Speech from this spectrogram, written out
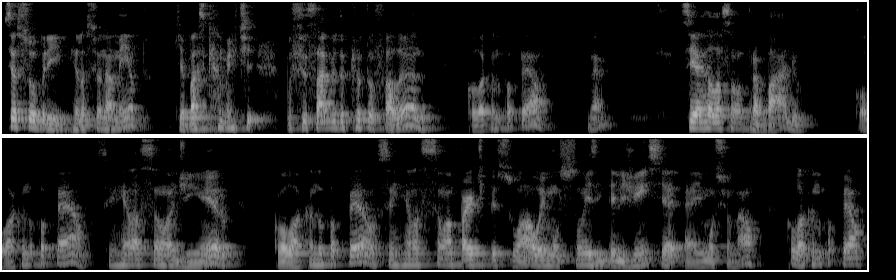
Se é sobre relacionamento, que é basicamente você sabe do que eu estou falando, coloca no papel, né? Se é relação ao trabalho, coloca no papel. Se é relação a dinheiro, coloca no papel. Se é relação à parte pessoal, emoções, inteligência é, emocional, coloca no papel.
